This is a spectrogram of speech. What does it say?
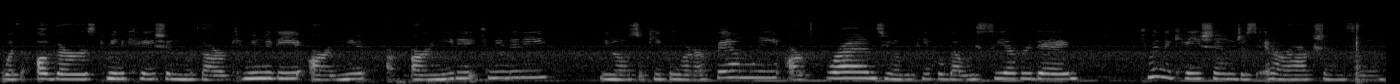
with others, communication with our community, our our immediate community, you know, so people in our family, our friends, you know, the people that we see every day. Communication, just interactions and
